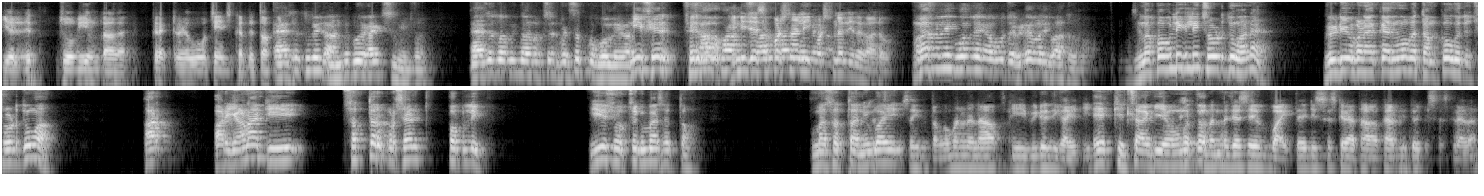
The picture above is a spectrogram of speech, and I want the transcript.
ये जो भी उनका करेक्टर है वो चेंज कर देता ऐसे तो भी गान में कोई राइट्स नहीं था ऐसे तो अमिताभ बच्चन फिर सबको बोलेगा। नहीं फिर फिर नहीं जैसे पर्सनली पर्सनली लगा लो। पर्सनली बोलेगा वो झगड़े वाली बात होगा। मैं पब्लिकली छोड़ दूँगा ना। वीडियो बना के दूँगा मैं धमकोगे तो छोड़ दूँगा। और हरियाणा की सत्तर परसेंट पब्लिक ये सोचे कि मैं सत्ता हूँ। मैं सत्ता नहीं भाई। सही बताऊँगा मैंने ना आपकी वीडियो दिखाई थी। एक खिंचा किया हूँ मतलब। मैंने जैसे भाई पे डिस्कस किया था फैमिली पे डिस्कस किया था।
